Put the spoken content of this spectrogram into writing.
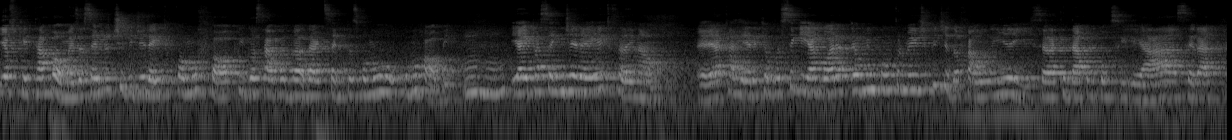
E eu fiquei, tá bom, mas eu sempre tive direito como foco e gostava da, da artes cênicas como, como hobby. Uhum. E aí passei em direito, falei, não, é a carreira que eu vou seguir. Agora eu me encontro meio dividida. Eu falo, e aí, será que dá para conciliar? Será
